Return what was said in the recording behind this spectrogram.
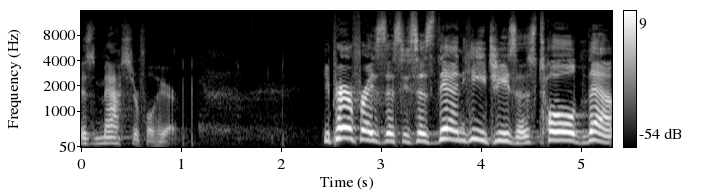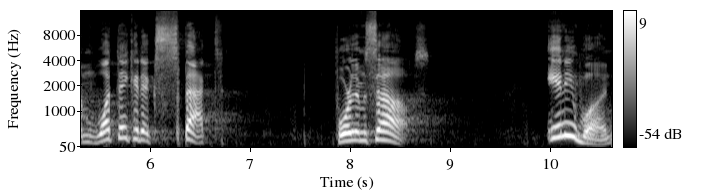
is masterful here. He paraphrases this. He says, Then he, Jesus, told them what they could expect for themselves. Anyone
